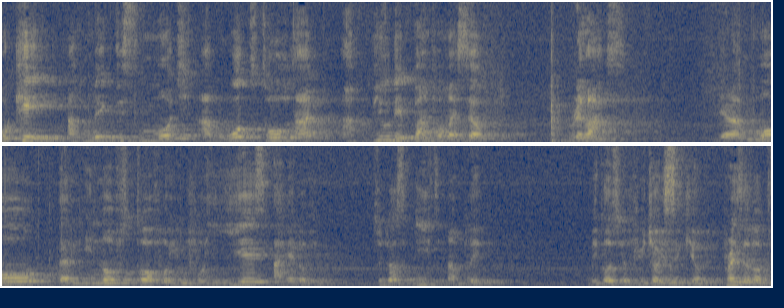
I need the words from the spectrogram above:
Okay, I've made this much, I've worked so hard, I've built a bank for myself, relax. There are more than enough store for you for years ahead of you. So just eat and play because your future is secure. Praise the Lord.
